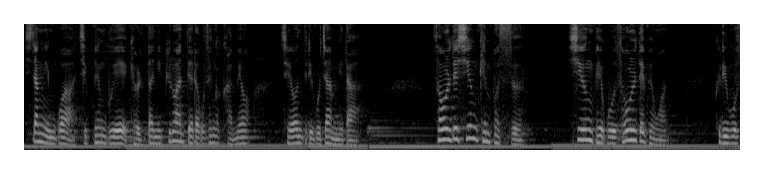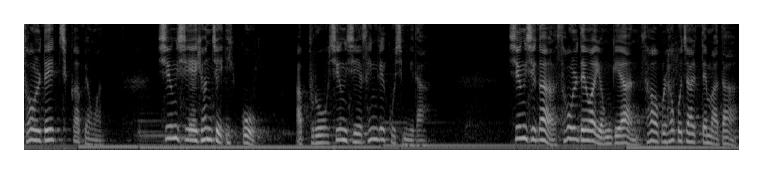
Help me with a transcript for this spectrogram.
시장님과 집행부의 결단이 필요한 때라고 생각하며 제언드리고자 합니다. 서울대 시흥 캠퍼스, 시흥 배구 서울대병원, 그리고 서울대 치과병원, 시흥시에 현재 있고 앞으로 시흥시에 생길 곳입니다. 시흥시가 서울대와 연계한 사업을 하고자 할 때마다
